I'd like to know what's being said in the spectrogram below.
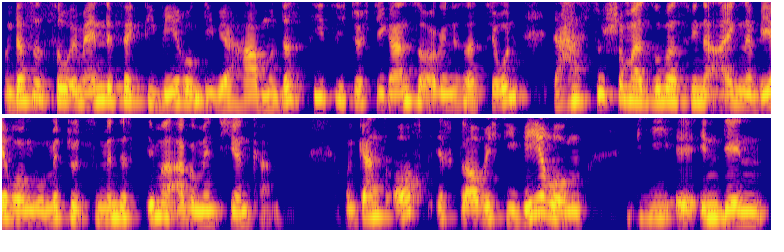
Und das ist so im Endeffekt die Währung, die wir haben. Und das zieht sich durch die ganze Organisation. Da hast du schon mal sowas wie eine eigene Währung, womit du zumindest immer argumentieren kannst. Und ganz oft ist, glaube ich, die Währung, die äh, in den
